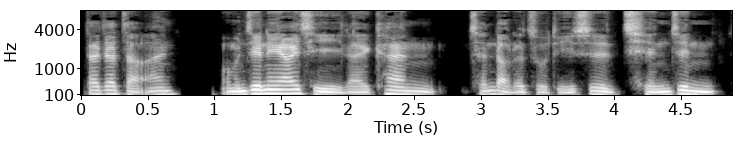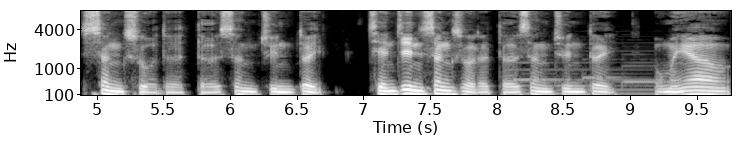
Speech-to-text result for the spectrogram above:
大家早安，我们今天要一起来看晨祷的主题是前进圣所的得胜军队。前进圣所的得胜军队，我们要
